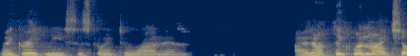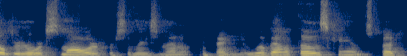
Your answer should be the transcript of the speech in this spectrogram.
My great niece is going to one and I don't think when my children were smaller, for some reason, I don't think I knew about those camps, but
